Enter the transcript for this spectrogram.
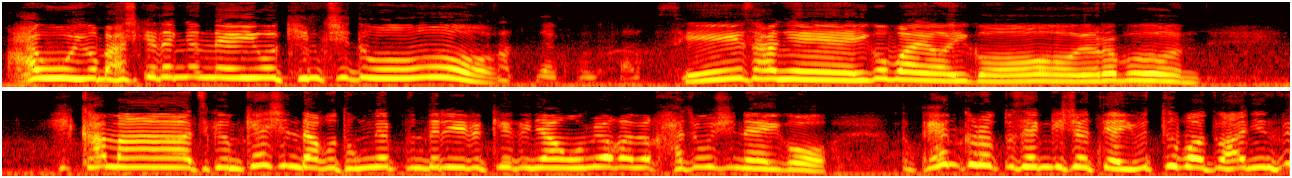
아우, 이거 맛있게 생겼네. 이거 김치도. 세상에, 이거 봐요, 이거. 여러분. 히카마 지금 캐신다고 동네 분들이 이렇게 그냥 오며 가며 가져오시네, 이거. 또 팬클럽도 생기셨대요. 유튜버도 아닌데.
